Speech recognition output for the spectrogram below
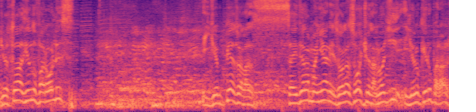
Yo estoy haciendo faroles y yo empiezo a las 6 de la mañana y son las 8 de la noche y yo no quiero parar.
